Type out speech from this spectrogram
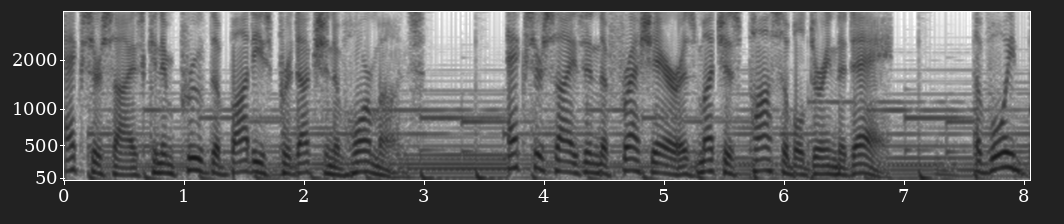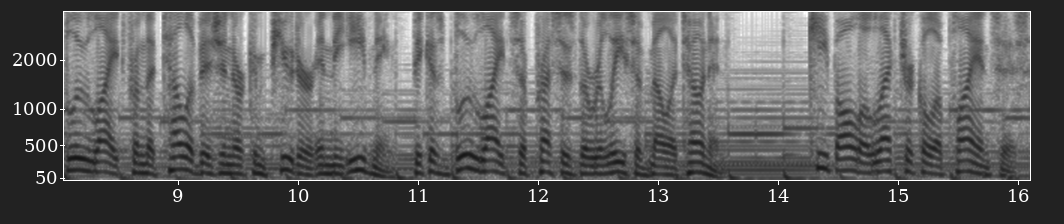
exercise can improve the body's production of hormones. Exercise in the fresh air as much as possible during the day. Avoid blue light from the television or computer in the evening, because blue light suppresses the release of melatonin. Keep all electrical appliances,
